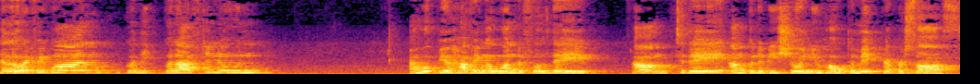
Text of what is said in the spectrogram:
Hello everyone, good, good afternoon. I hope you're having a wonderful day. Um, today I'm going to be showing you how to make pepper sauce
